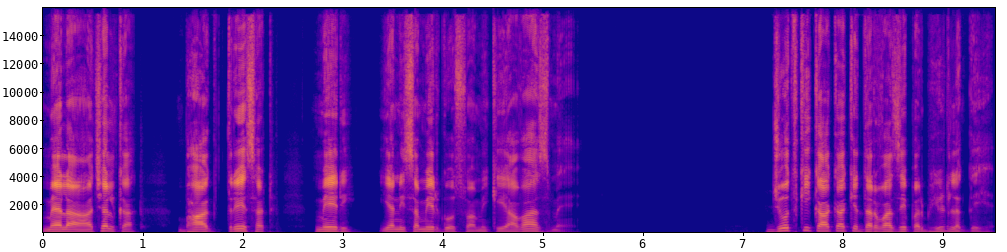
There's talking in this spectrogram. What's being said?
मैला आंचल का भाग त्रेसठ मेरी यानी समीर गोस्वामी की आवाज़ में। जोतकी काका के दरवाजे पर भीड़ लग गई है।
